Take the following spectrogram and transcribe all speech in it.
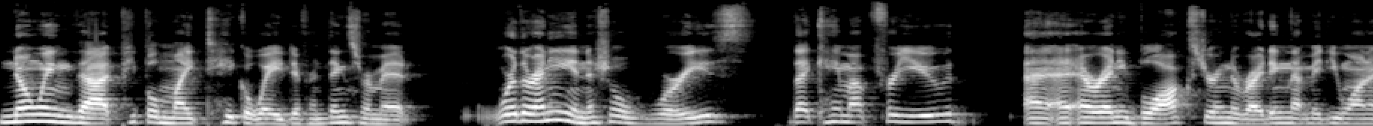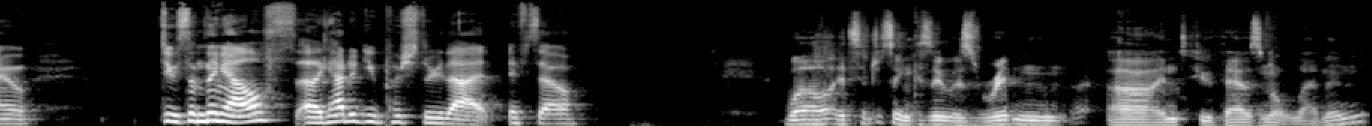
knowing that people might take away different things from it, were there any initial worries that came up for you or any blocks during the writing that made you want to do something else? Like, how did you push through that, if so? Well, it's interesting because it was written uh, in 2011.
